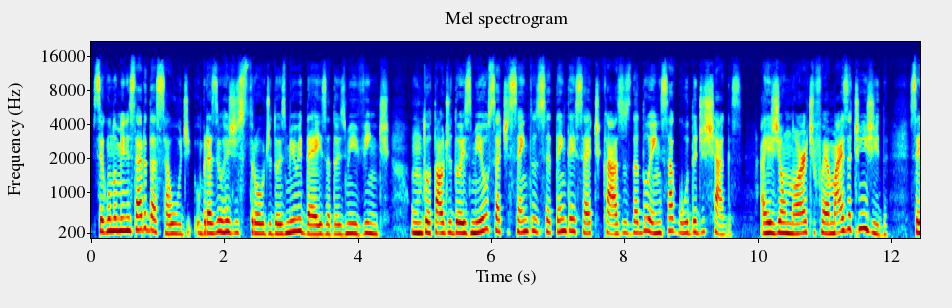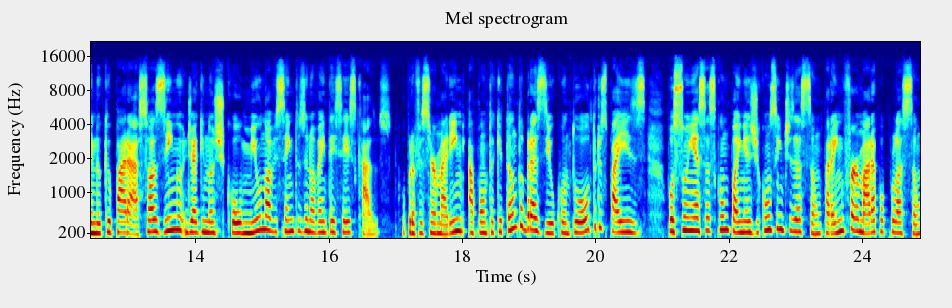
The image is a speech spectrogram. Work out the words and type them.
Segundo o Ministério da Saúde, o Brasil registrou de 2010 a 2020 um total de 2.777 casos da doença aguda de Chagas. A região norte foi a mais atingida, sendo que o Pará sozinho diagnosticou 1.996 casos. O professor Marim aponta que tanto o Brasil quanto outros países possuem essas campanhas de conscientização para informar a população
